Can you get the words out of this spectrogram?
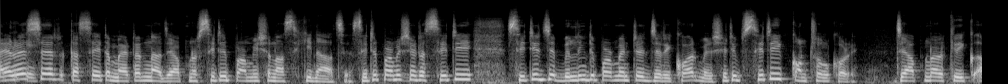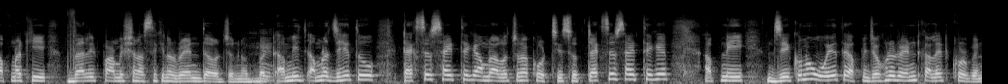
আইআরএস এর কাছে এটা ম্যাটার না যে আপনার সিটির পারমিশন আছে কি না আছে সিটির পারমিশন এটা সিটি সিটির যে বিল্ডিং ডিপার্টমেন্টের যে রিকোয়ারমেন্ট সেটি সিটি কন্ট্রোল করে। যে আপনার কি আপনার কি ভ্যালিড পারমিশন আছে কিনা রেন্ট দেওয়ার জন্য? বাট আমি আমরা যেহেতু ট্যাক্সের সাইড থেকে আমরা আলোচনা করছি সো ট্যাক্সের সাইড থেকে আপনি যে কোনো ওয়েতে আপনি যখন রেন্ট কালেক্ট করবেন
